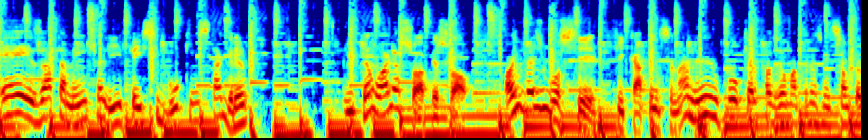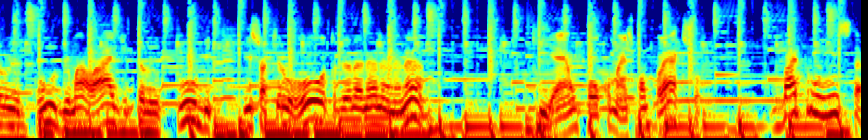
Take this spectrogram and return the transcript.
é exatamente ali, Facebook Instagram. Então, olha só, pessoal, ao invés de você ficar pensando, ah, não, pô, quero fazer uma transmissão pelo YouTube, uma live pelo YouTube, isso, aquilo, outro, nananana, que é um pouco mais complexo, vai para o Insta.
